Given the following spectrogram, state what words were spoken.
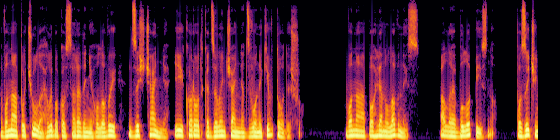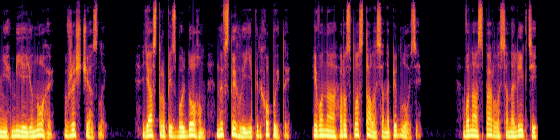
Вона почула глибоко всередині голови дзищання і коротке дзеленчання дзвоників тодишу. Вона поглянула вниз, але було пізно. Позичені мією ноги вже щезли. Яструб із бульдогом не встигли її підхопити, і вона розпласталася на підлозі. Вона сперлася на лікті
